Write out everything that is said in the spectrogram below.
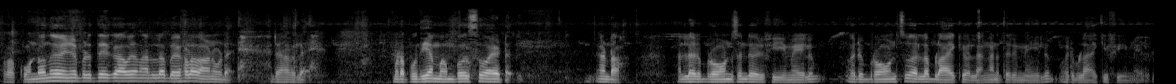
അപ്പോൾ കൊണ്ടുവന്ന് കഴിഞ്ഞപ്പോഴത്തേക്ക് അവ നല്ല ബഹളമാണ് ഇവിടെ രാവിലെ. നമ്മുടെ പുതിയ മെമ്പേഴ്സുമായിട്ട് കണ്ടോ? നല്ലൊരു ബ്രോൺസിന്റെ ഒരു ഫീമെയിലും ഒരു ബ്രോൺസും അല്ല ബ്ലാക്കും അല്ല അങ്ങനത്തെ ഒരു മെയിലും ഒരു ബ്ലാക്ക് ഫീമെയിലും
